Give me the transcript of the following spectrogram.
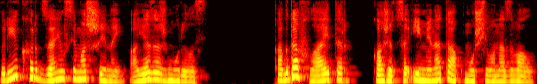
Рикхард занялся машиной, а я зажмурилась. Когда флайтер, кажется, именно так муж его назвал,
